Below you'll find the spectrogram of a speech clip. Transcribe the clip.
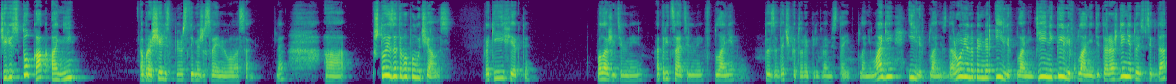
через то, как они обращались, например, с теми же своими волосами. Да? А что из этого получалось? Какие эффекты? Положительные, отрицательные в плане той задачи, которая перед вами стоит в плане магии или в плане здоровья, например, или в плане денег, или в плане деторождения, то есть всегда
